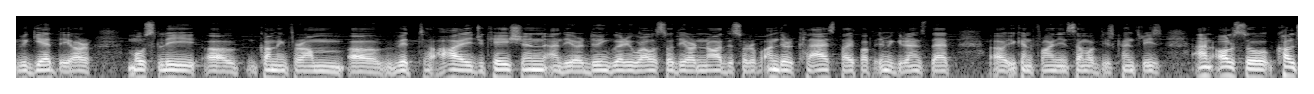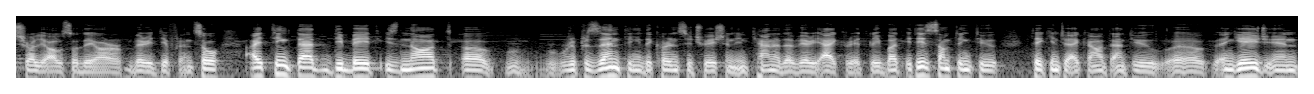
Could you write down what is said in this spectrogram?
We get. They are mostly uh, coming from uh, with high education and they are doing very well, so they are not the sort of underclass type of immigrants that uh, you can find in some of these countries. And also culturally also they are very different. So I think that debate is not uh, representing the current situation in Canada very accurately, but it is something to take into account and to uh, engage in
